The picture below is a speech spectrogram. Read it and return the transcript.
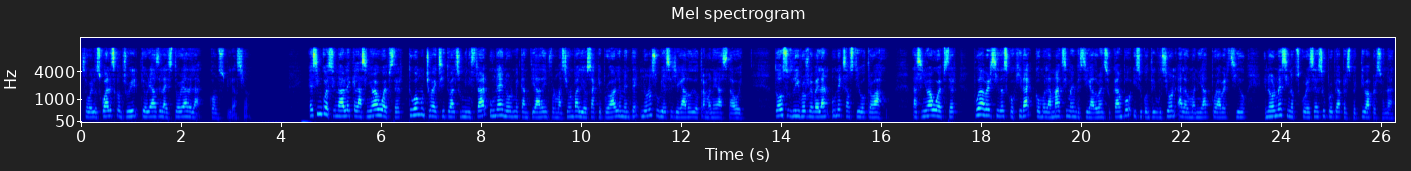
sobre los cuales construir teorías de la historia de la conspiración. Es incuestionable que la señora Webster tuvo mucho éxito al suministrar una enorme cantidad de información valiosa que probablemente no nos hubiese llegado de otra manera hasta hoy. Todos sus libros revelan un exhaustivo trabajo. La señora Webster pudo haber sido escogida como la máxima investigadora en su campo y su contribución a la humanidad por haber sido enorme sin obscurecer su propia perspectiva personal.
